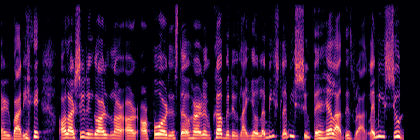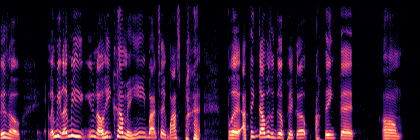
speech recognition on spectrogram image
everybody, all our shooting guards and our, our, our forwards and stuff heard him coming. It was like, yo, let me let me shoot the hell out this rock. Let me shoot this hoe. Let me let me, you know, he coming. He ain't about to take my spot. But I think that was a good pickup. I think that um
